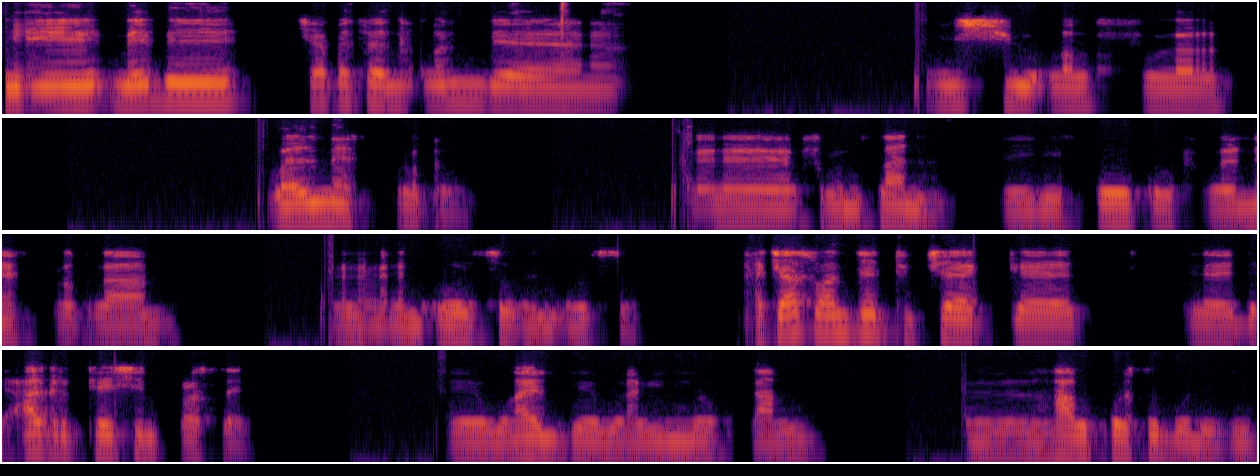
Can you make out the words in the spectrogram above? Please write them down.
Maybe, Chairperson, on the issue of uh, wellness program uh, from SANA. They, spoke of wellness program uh, and also and also. I just wanted to check uh, uh, the accreditation process while they were in lockdown. how possible is it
